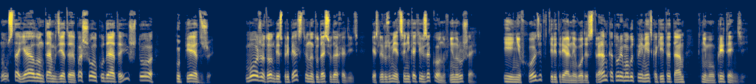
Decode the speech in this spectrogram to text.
ну, стоял он там где-то, пошел куда-то, и что? Купец же. Может он беспрепятственно туда-сюда ходить, если, разумеется, никаких законов не нарушает. И не входит в территориальные воды стран, которые могут поиметь какие-то там к нему претензии.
